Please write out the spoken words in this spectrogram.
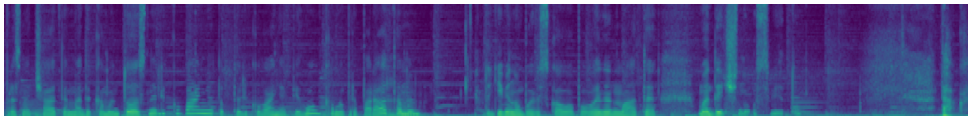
призначати медикаментозне лікування, тобто лікування пігулками, препаратами. Мгм. Тоді він обов'язково повинен мати медичну освіту. Так,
